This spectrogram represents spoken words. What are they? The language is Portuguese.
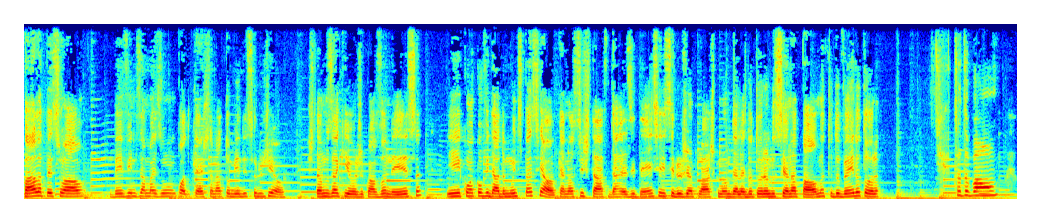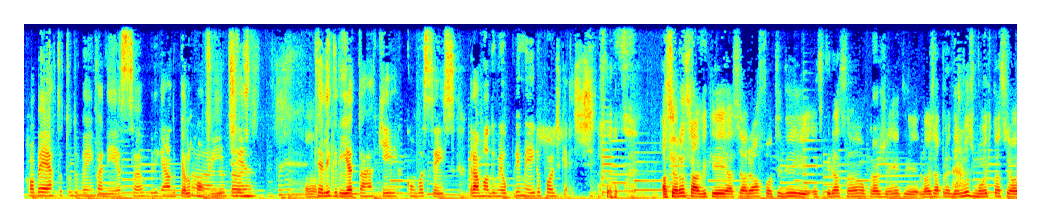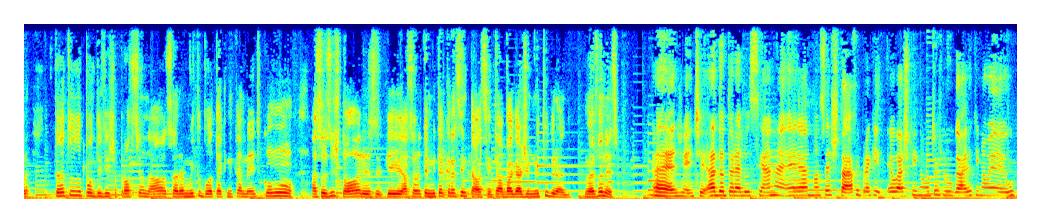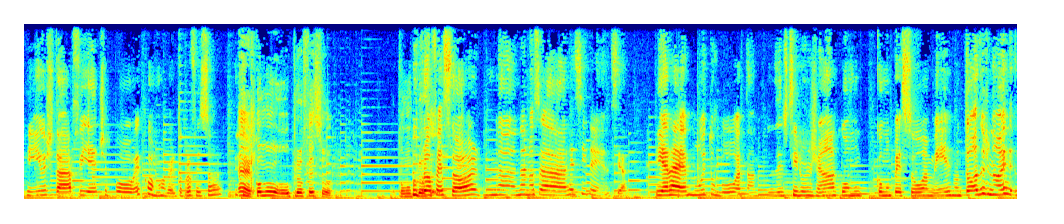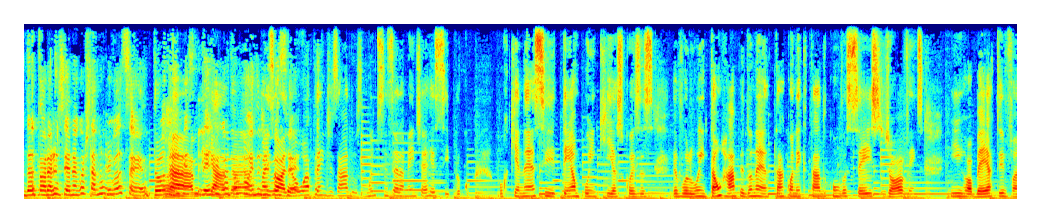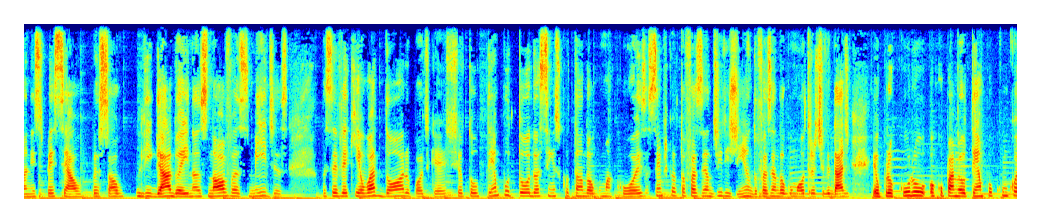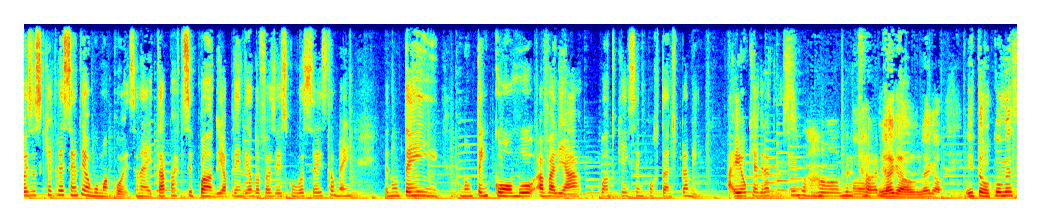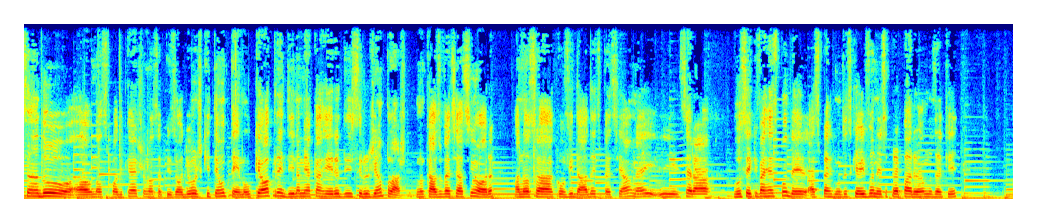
Fala pessoal, bem-vindos a mais um podcast Anatomia de Cirurgião. Estamos aqui hoje com a Vanessa e com uma convidada muito especial, que é a nossa staff da residência e cirurgiã plástica. O nome dela é doutora Luciana Palma. Tudo bem, doutora? Tudo bom, Roberto? Tudo bem, Vanessa? Obrigado pelo convite. Ah, que alegria estar aqui com vocês, gravando o meu primeiro podcast. A senhora sabe que a senhora é uma fonte de inspiração para a gente. Nós aprendemos muito com a senhora, tanto do ponto de vista profissional, a senhora é muito boa tecnicamente, como as suas histórias, que a senhora tem muito a acrescentar, assim, tem uma bagagem muito grande. Não é, Vanessa? É, gente, a doutora Luciana é a nossa staff, para que eu acho que em outros lugares que não é o Rio, staff é tipo, é como, Roberto, professor? É, como o professor. Como o profe... professor na, na nossa residência. E ela é muito boa, tanto de cirurgiã como, como pessoa mesmo. Todos nós, doutora Luciana, gostamos de você. Todos ah, obrigada. muito Mas olha, você. o aprendizado, muito sinceramente, é recíproco. Porque nesse tempo em que as coisas evoluem tão rápido, né? Tá conectado com vocês, jovens, e Roberto e Ivana em especial, o pessoal ligado aí nas novas mídias você vê que eu adoro podcast. Eu estou o tempo todo assim escutando alguma coisa. Sempre que eu estou fazendo, dirigindo, fazendo alguma outra atividade, eu procuro ocupar meu tempo com coisas que acrescentem alguma coisa, né? E estar tá participando e aprendendo a fazer isso com vocês também. Não tem, não tem como avaliar o quanto que isso é importante para mim. Eu que agradeço. Que bom, doutora. Ah, legal, legal. Então, começando o nosso podcast, o nosso episódio hoje, que tem um tema, o que eu aprendi na minha carreira de cirurgiã plástica. No caso, vai ser a senhora, a nossa convidada especial, né? E, e será você que vai responder as perguntas que eu e Vanessa preparamos aqui.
